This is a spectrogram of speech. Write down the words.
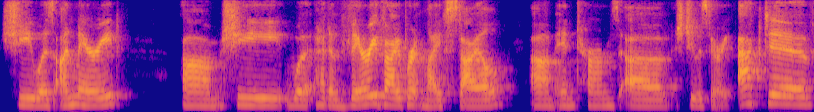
she was unmarried. Um, she w- had a very vibrant lifestyle um, in terms of she was very active.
